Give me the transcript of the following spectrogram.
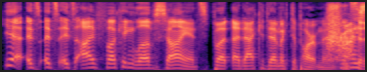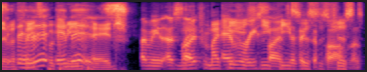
Yeah, it's it's it's I fucking love science, but an academic department Christ, instead of a it- Facebook it meme is. page. I mean, aside from every scientific thesis is department. just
